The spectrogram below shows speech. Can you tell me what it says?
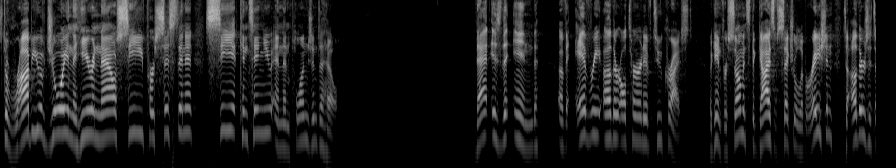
It's to rob you of joy in the here and now, see you persist in it, see it continue, and then plunge into hell. That is the end of every other alternative to Christ. Again, for some, it's the guise of sexual liberation. To others, it's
